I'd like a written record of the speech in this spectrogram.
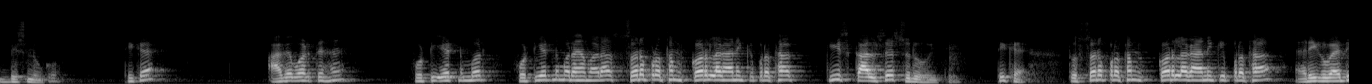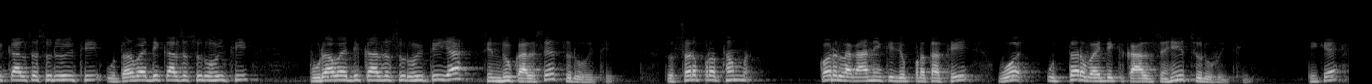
विष्णु को। ठीक है? आगे बढ़ते हैं। 48 नंबर। 48 नंबर है हमारा, सर्वप्रथम कर लगाने की प्रथा किस काल से शुरू हुई थी? ठीक है? तो सर्वप्रथम कर लगाने की प्रथा ऋग्वैदिक काल से शुरू हुई थी, उत्तर वैदिक काल से शुरू हुई थी, पूरा वैदिक काल से शुरू हुई थी या सिंधु काल से शुरू हुई थी? तो सर्वप्रथम कर लगाने की जो प्रथा थी, वो उत्तर वैदिक काल से ही शुरू हुई थी। ठीक है?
